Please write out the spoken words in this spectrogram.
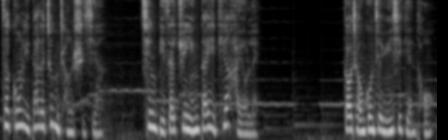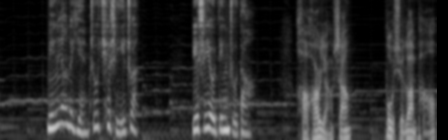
在宫里待了这么长时间，竟比在军营待一天还要累。高长恭见云溪点头，明亮的眼珠却是一转，于是又叮嘱道：“好好养伤，不许乱跑。”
